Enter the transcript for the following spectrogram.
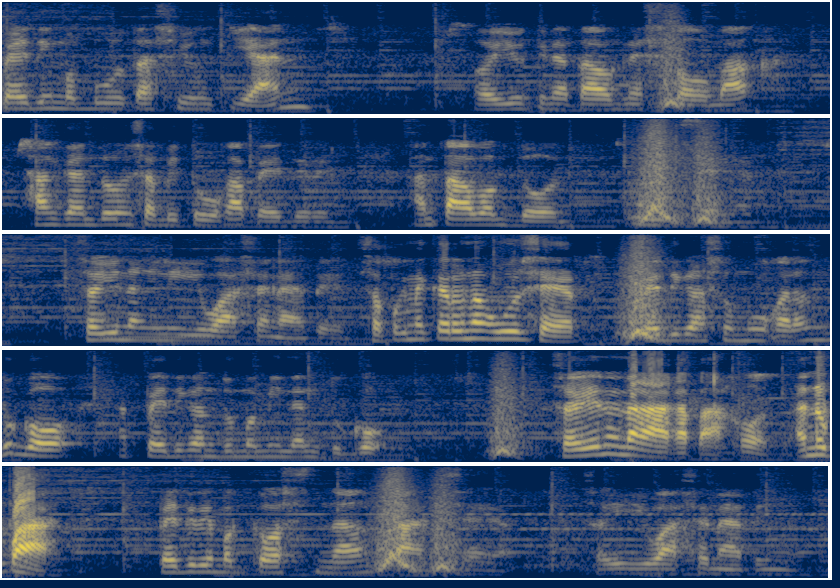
pwedeng mabutas yung tiyan, o yung tinatawag na stomach, hanggang doon sa bituka, pwede rin. Ang tawag doon, ulcer. So, yun ang iniiwasan natin. So, pag nagkaroon ng ulcer, pwede kang sumuka ng dugo at pwede kang dumami ng dugo. So, yun ang nakakatakot. Ano pa? Pwede rin mag-cause ng cancer. So, iiwasan natin yun.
